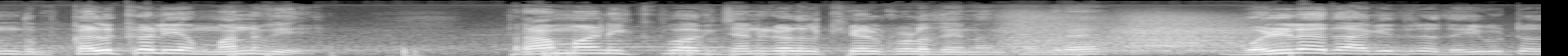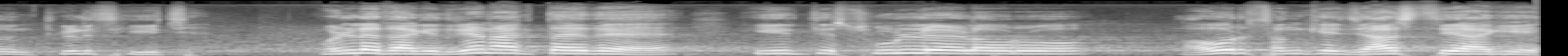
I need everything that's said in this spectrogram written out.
ಒಂದು ಕಳ್ಕಳಿಯ ಮನವಿ ಪ್ರಾಮಾಣಿಕವಾಗಿ ಜನಗಳಲ್ಲಿ ಕೇಳ್ಕೊಳ್ಳೋದೇನಂತಂದರೆ ಒಳ್ಳೆಯದಾಗಿದ್ದರೆ ದಯವಿಟ್ಟು ಅದನ್ನು ತಿಳಿಸಿ ಈಚೆ. ಒಳ್ಳೆಯದಾಗಿದ್ರೆ ಏನಾಗ್ತಾ ಇದೆ? ಈ ರೀತಿ ಸುಳ್ಳು ಹೇಳೋರು ಅವ್ರ ಸಂಖ್ಯೆ ಜಾಸ್ತಿ ಆಗಿ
